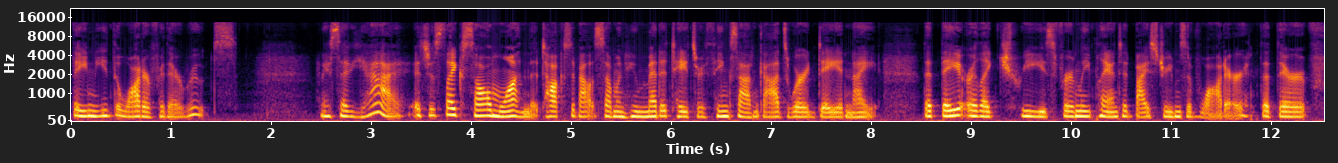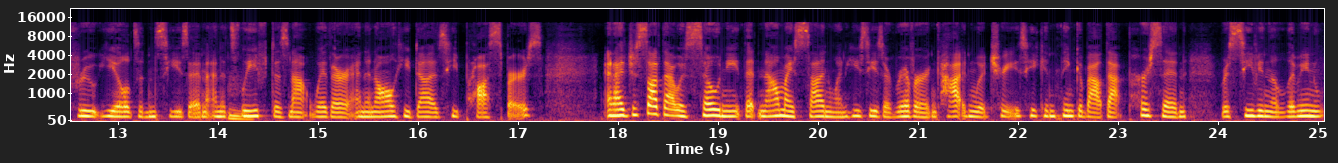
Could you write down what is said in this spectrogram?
They need the water for their roots. And I said, Yeah, it's just like Psalm 1 that talks about someone who meditates or thinks on God's word day and night, that they are like trees firmly planted by streams of water, that their fruit yields in season and its mm. leaf does not wither, and in all he does, he prospers. And I just thought that was so neat that now my son, when he sees a river and cottonwood trees, he can think about that person receiving the living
